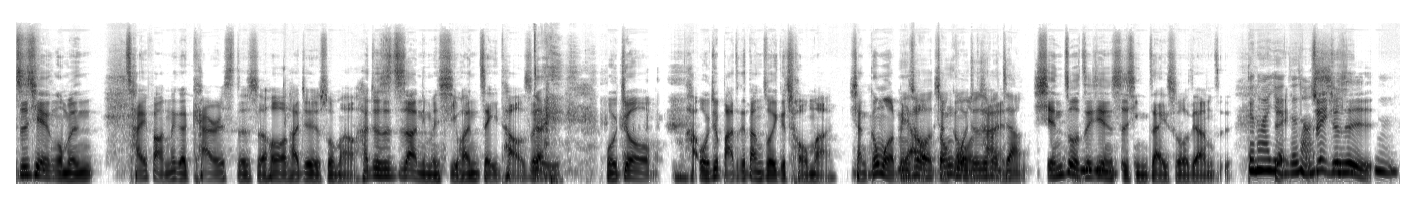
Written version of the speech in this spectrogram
之前我们采访那个 Caris 的时候，他就是说嘛，他就是知道你们喜欢这一套，所以我就我就把这个当做一个筹码，想跟我聊。没错，中国就是会这样，先做这件事情再说，这样子。跟他演这场戏。所以就是，嗯，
